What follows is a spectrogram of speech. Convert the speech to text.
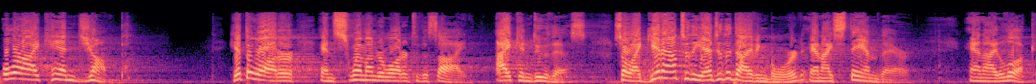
or I can jump, hit the water, and swim underwater to the side. I can do this. So I get out to the edge of the diving board and I stand there and I look.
